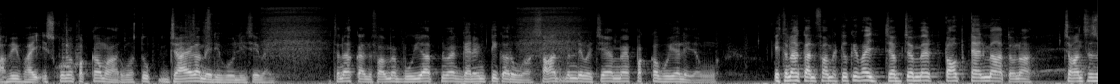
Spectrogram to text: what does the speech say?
अभी भाई, इसको मैं पक्का मारूँगा। तू जाएगा मेरी गोली से भाई। इतना कन्फर्म है, भूया तो मैं गारंटी करूँगा। सात बंदे बचे हैं, मैं पक्का भूया ले जाऊँगा। इतना कन्फर्म है, क्योंकि भाई, जब जब मैं टॉप टेन में आता हूँ ना चांसेस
